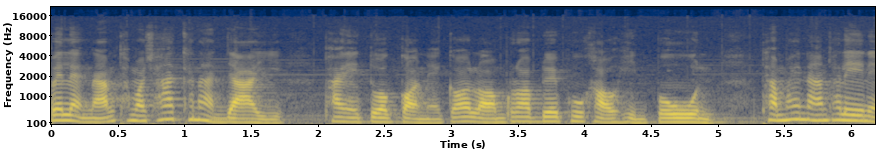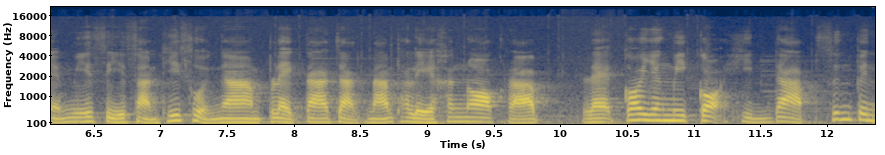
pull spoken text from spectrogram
เป็นแหล่งน้ำธรรมชาติขนาดใหญ่ ภายในตัวเกาะเนี่ยก็ล้อมรอบด้วยภูเขาหินปูน ทำให้น้ำทะเลเนี่ยมีสีสันที่สวยงาม แปลกตาจากน้ำทะเลข้างนอกครับ และก็ยังมีเกาะหินดับซึ่งเป็น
